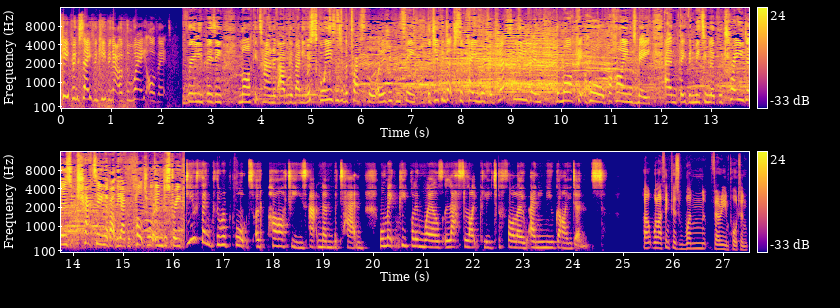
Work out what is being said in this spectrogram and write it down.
keeping safe and keeping out of the way of it really busy market town of Abergavenny. We're squeezed into the press pool, and as you can see, the Duke and Duchess of Cambridge are just leaving the market hall behind me. And they've been meeting local traders, chatting about the agricultural industry. Do you think the reports of parties at number 10 will make people in Wales less likely to follow any new guidance? Uh, well, I think there's one very important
